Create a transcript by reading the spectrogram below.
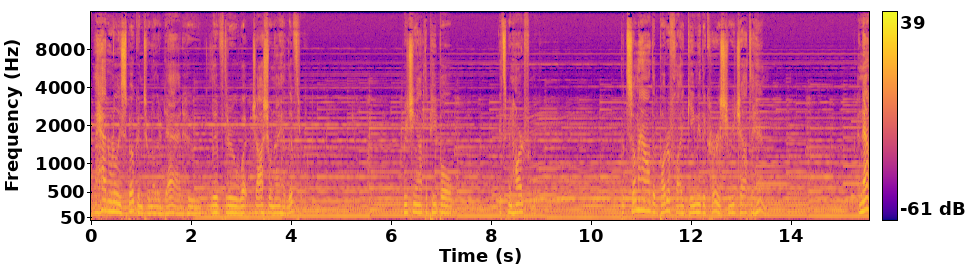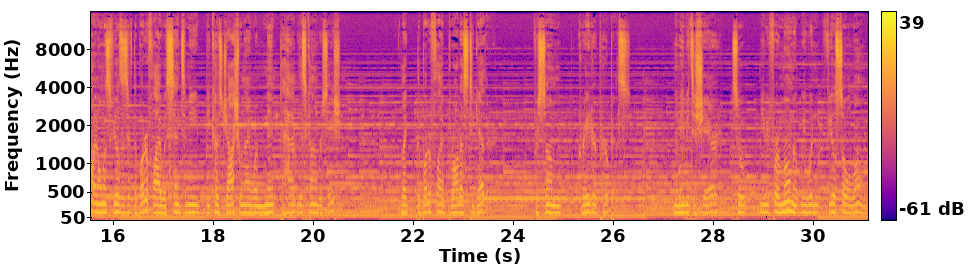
I hadn't really spoken to another dad who lived through what Joshua and I had lived through. Reaching out to people, it's been hard for me. But somehow the butterfly gave me the courage to reach out to him. And now it almost feels as if the butterfly was sent to me because Joshua and I were meant to have this conversation. Like the butterfly brought us together for some greater purpose know, maybe to share. So maybe for a moment we wouldn't feel so alone,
